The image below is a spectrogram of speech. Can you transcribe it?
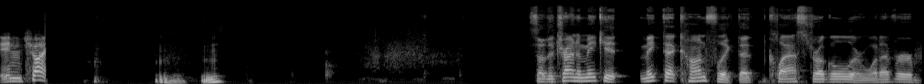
in China. Mhm. So they're trying to make it make that conflict, that class struggle or whatever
